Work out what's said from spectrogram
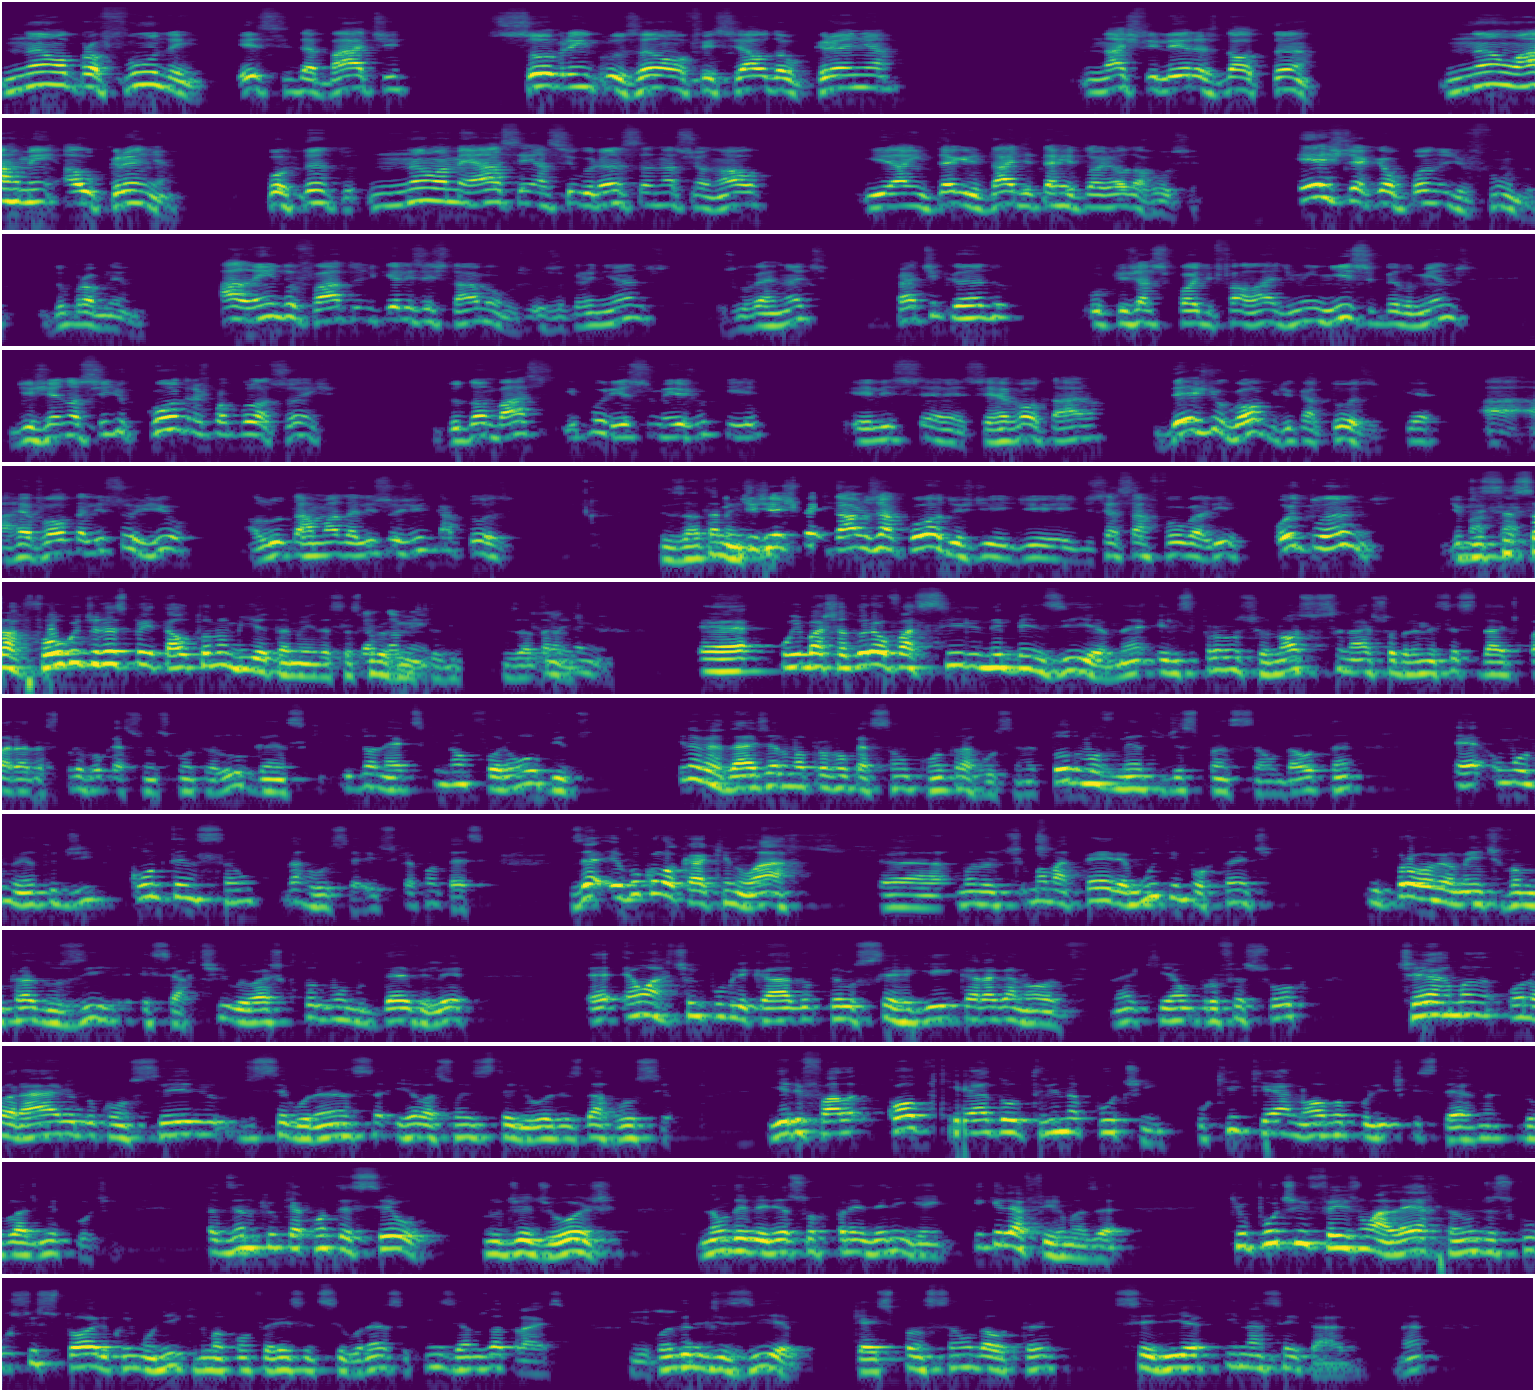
Não aprofundem esse debate sobre a inclusão oficial da Ucrânia nas fileiras da OTAN. Não armem a Ucrânia. Portanto, não ameacem a segurança nacional e a integridade territorial da Rússia. Este é que é o pano de fundo do problema. Além do fato de que eles estavam, os ucranianos, os governantes, praticando o que já se pode falar de um início, pelo menos, de genocídio contra as populações do Donbass e por isso mesmo que eles é, se revoltaram desde o golpe de 14, porque a, a, revolta ali surgiu, a luta armada ali surgiu em 14. Exatamente. E desrespeitar os acordos de, de, de cessar fogo ali. Oito anos de, de cessar fogo e de respeitar a autonomia também dessas Exatamente. províncias. Né? Exatamente. Exatamente. É, o embaixador é o Vassili Nebenzia, né? Ele se pronunciou. Nossos sinais sobre a necessidade de parar as provocações contra Lugansk e Donetsk não foram ouvidos. E, na verdade, era uma provocação contra a Rússia. Né? Todo movimento de expansão da OTAN é um movimento de contenção da Rússia. É isso que acontece. Zé, eu vou colocar aqui no ar uh, uma, uma matéria muito importante e provavelmente vamos traduzir esse artigo. Eu acho que todo mundo deve ler. É, é um artigo publicado pelo Sergei Karaganov, né, que é um professor chairman honorário do Conselho de Segurança e Relações Exteriores da Rússia e ele fala qual que é a doutrina Putin, o que, que é a nova política externa do Vladimir Putin. Está dizendo que o que aconteceu no dia de hoje não deveria surpreender ninguém. O que, que ele afirma, Zé? Que o Putin fez um alerta num discurso histórico em Munique, numa conferência de segurança, 15 anos atrás, Isso. quando ele dizia que a expansão da OTAN seria inaceitável. Né?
